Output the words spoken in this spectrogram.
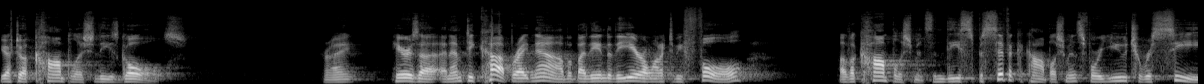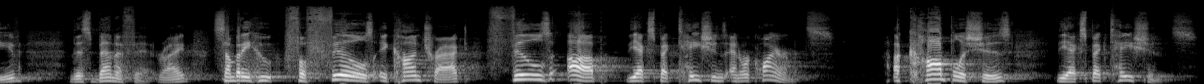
You have to accomplish these goals, right? Here's a, an empty cup right now, but by the end of the year, I want it to be full of accomplishments and these specific accomplishments for you to receive this benefit, right? Somebody who fulfills a contract fills up the expectations and requirements, accomplishes the expectations.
